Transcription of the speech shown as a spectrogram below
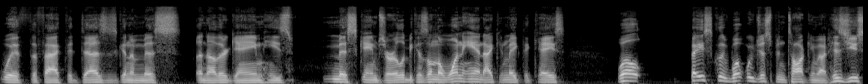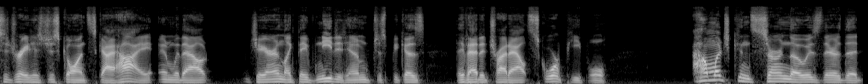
with the fact that Dez is going to miss another game. He's missed games early because, on the one hand, I can make the case, well, basically what we've just been talking about, his usage rate has just gone sky high, and without Jaren, like they've needed him just because they've had to try to outscore people. How much concern though is there that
